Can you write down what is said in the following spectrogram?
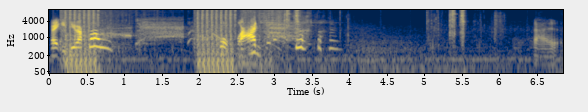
ไออีกทีละป้อง โอ้บานตายแล้ว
